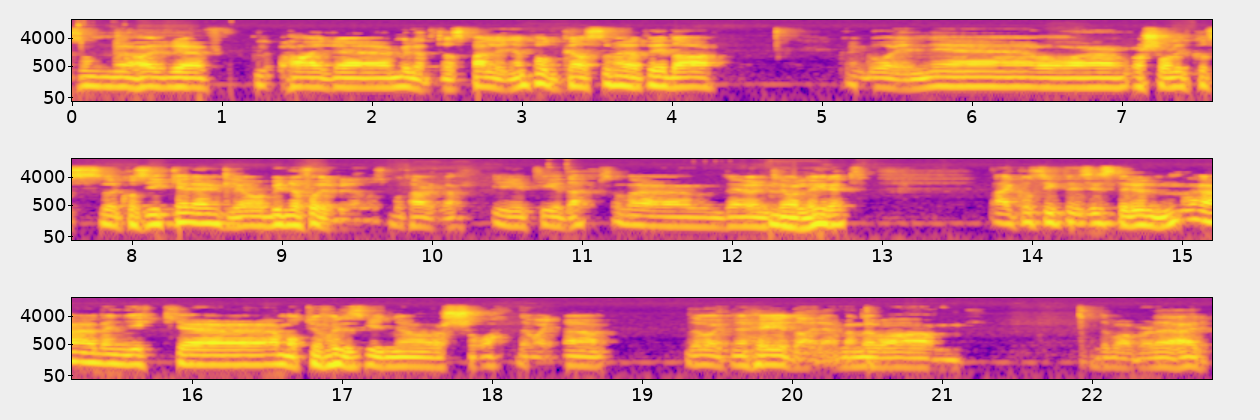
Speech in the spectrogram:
som har, har mulighet til å spille inn en podkast som gjør at vi da kan gå inn og, og, se litt hvordan det gikk her egentlig, og begynne å forberede oss mot helga i tide. Så det, det er egentlig veldig greit. Nei, Hvordan gikk den siste runden? Eh, den gikk eh, Jeg måtte jo faktisk inn og se. Det var ikke noe, det var ikke noe høydere, men det var, det var vel det her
